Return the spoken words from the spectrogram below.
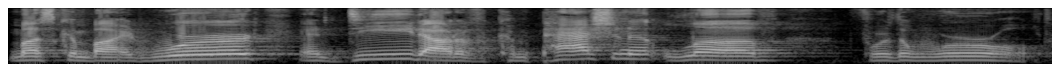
must combine word and deed out of compassionate love for the world.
